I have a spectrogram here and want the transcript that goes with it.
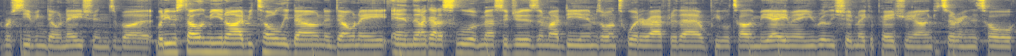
receiving donations, but but he was telling me, you know, I'd be totally down to donate. And then I got a slew of messages in my DMs on Twitter after that, people telling me, hey man, you really should make a Patreon considering this whole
